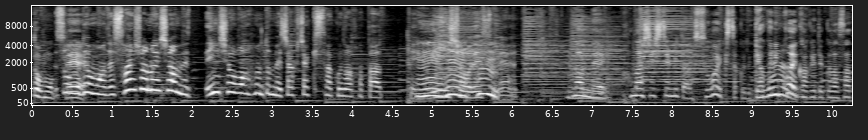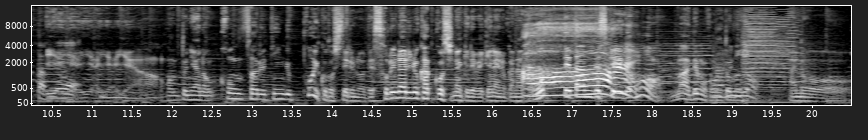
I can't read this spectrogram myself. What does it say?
と思って。あそうでも私最初の印象はめ印象は本当めちゃくちゃ気さくな方っていう印象ですね。なんで話してみたらすごい気さくで逆に声かけてくださったんで、いやいやいやいやいや本当にあのコンサルティングっぽいことしてるのでそれなりの格好をしなければいけないのかなと思ってたんですけれども、まあでも本当にあの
